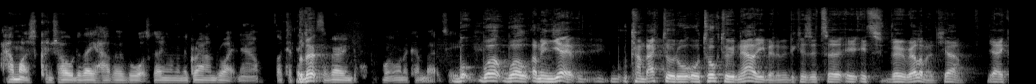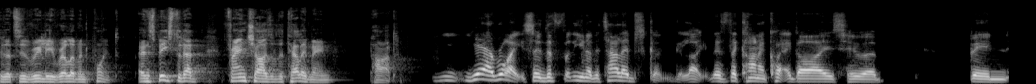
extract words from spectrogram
how much control do they have over what's going on on the ground right now? Like I think that, that's a very important point I want to come back to. Well, well, well I mean, yeah, we'll come back to it or, or, talk to it now even I mean, because it's a, it's very relevant. Yeah, yeah, because that's a really relevant point and speaks to that franchise of the Taliban part. Yeah, right. So the you know the Talibs like there's the kind of Quetta guys who are been,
